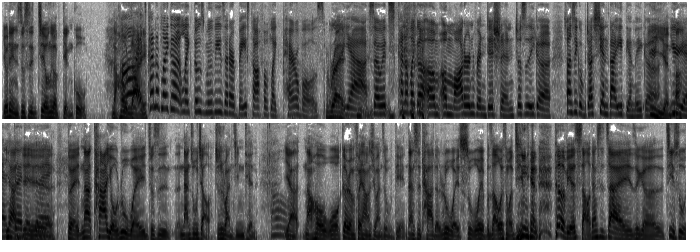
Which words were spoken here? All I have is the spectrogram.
有点就是借用那个典故。然后 Uh, 来 it's kind of like a like those movies that are based off of like parables, or- Right. Yeah, so it's kind of like a um, a modern rendition，就是一个算是一个比较现代一点的一个预言嘛，预言，呀对对对对。对。那他有入围，就是男主角就是阮经天，哦呀。然后我个人非常喜欢这部电影，但是他的入围数我也不知道为什么今年特别少。但是在这个技术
